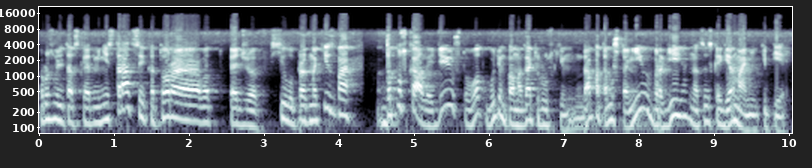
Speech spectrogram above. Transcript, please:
Рузвельтовской администрации, которая, вот опять же, в силу прагматизма допускал идею, что вот будем помогать русским, да, потому что они враги нацистской Германии теперь.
